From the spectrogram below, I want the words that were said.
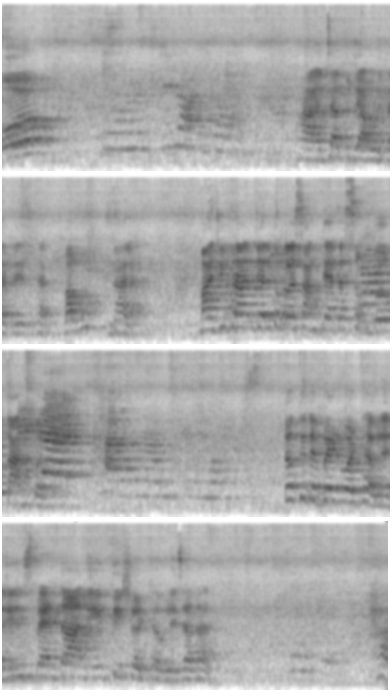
ओ! हा जा तुझ्या आवडीचा ड्रेस घाल. बाबू घाला. माझी प्रांजल तुम्हाला सांगते आता सगळं काम कर तर तिथे बेडवर ठेवलं जीन्स पॅन्ट आणि टी शर्ट ठेवले जा घाल. हा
